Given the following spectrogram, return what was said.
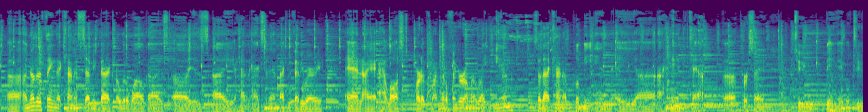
Uh, another thing that kind of set me back a little while, guys, uh, is I had an accident back in February and I lost part of my middle finger on my right hand, so that kind of put me in a, uh, a handicap uh, per se to being able to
